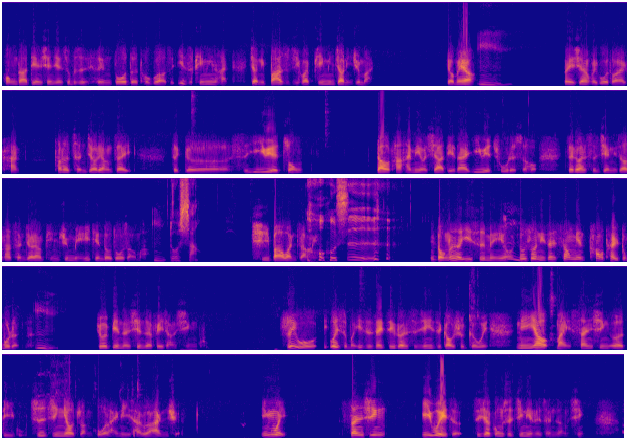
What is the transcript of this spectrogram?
宏达电先前是不是很多的投顾老师一直拼命喊，叫你八十几块拼命叫你去买？有没有？嗯，那你现在回过头来看，它的成交量在这个十一月中到它还没有下跌，大概一月初的时候，这段时间，你知道它成交量平均每一天都多少吗？嗯，多少？七八万张。哦，是。你懂那个意思没有？就是说你在上面套太多人了，嗯，就会变成现在非常辛苦。所以，我为什么一直在这段时间一直告诉各位，你要买三星二低股，资金要转过来，你才会安全。因为三星意味着这家公司今年的成长性，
